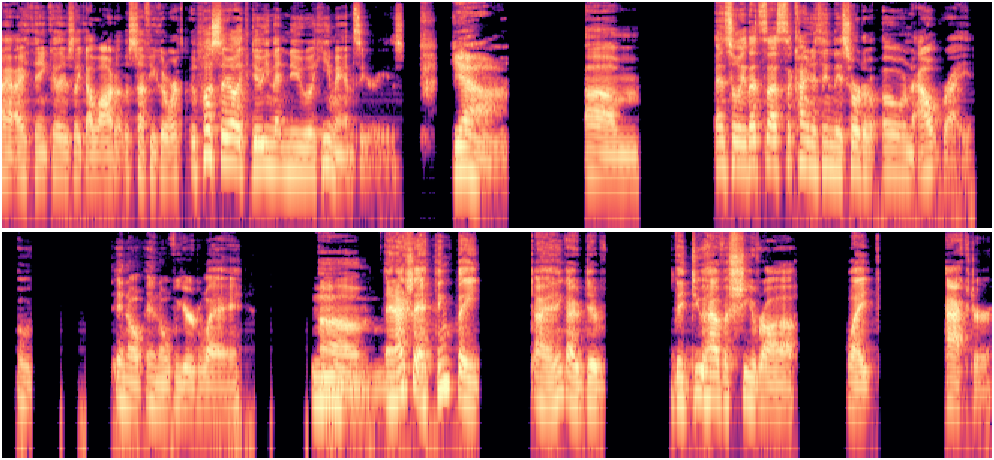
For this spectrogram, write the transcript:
I, I think there's like a lot of stuff you could work. Plus, they're like doing that new He-Man series. Yeah. Um, and so like that's that's the kind of thing they sort of own outright, in a in a weird way. Um, Hmm. and actually, I think they, I think I did, they do have a She-Ra like actor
